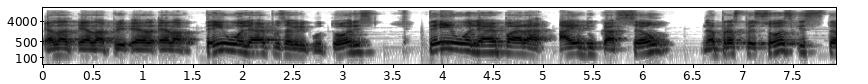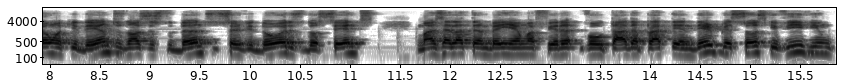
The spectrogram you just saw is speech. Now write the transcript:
ela, ela, ela, ela tem o olhar para os agricultores, tem o olhar para a educação, né, para as pessoas que estão aqui dentro, os nossos estudantes, os servidores, docentes, mas ela também é uma feira voltada para atender pessoas que vivem um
